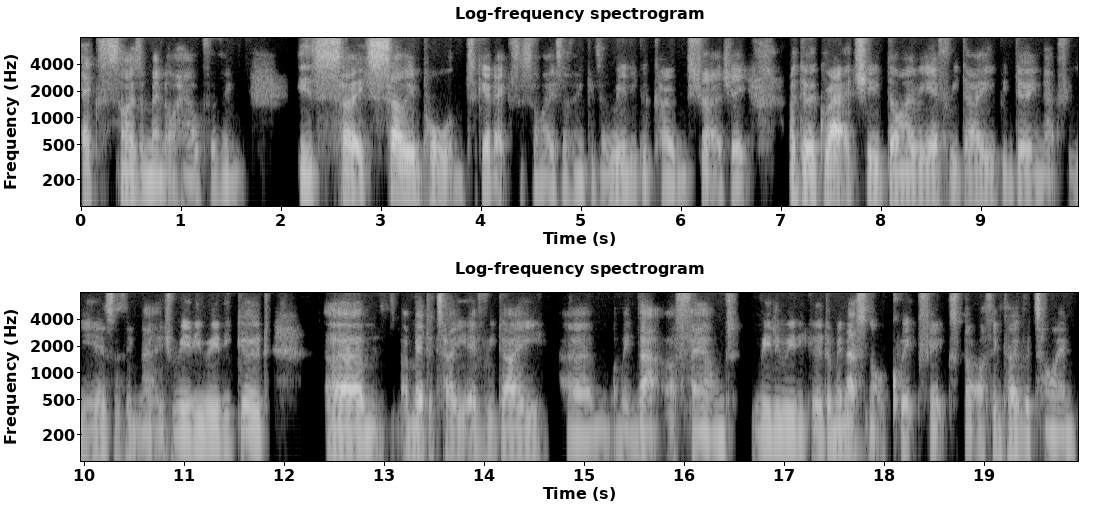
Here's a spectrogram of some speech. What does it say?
exercise and mental health, I think is so it's so important to get exercise. I think it's a really good coping strategy. I do a gratitude diary every day. Been doing that for years. I think that is really really good. Um, I meditate every day. Um, I mean that I've found really really good. I mean that's not a quick fix, but I think over time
